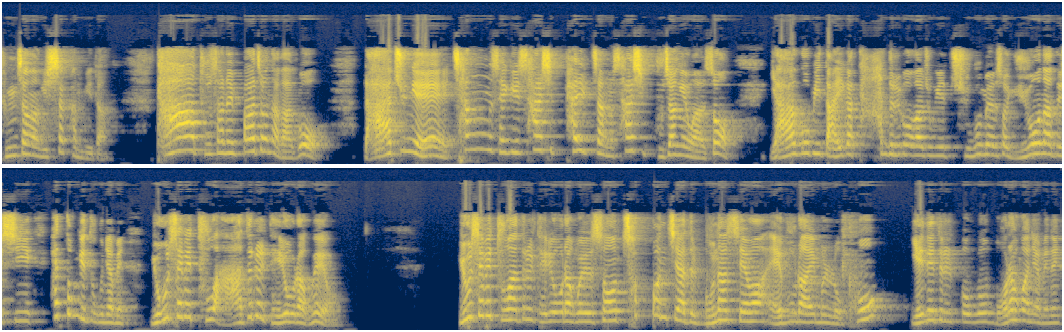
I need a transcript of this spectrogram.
등장하기 시작합니다. 다 두 사람이 빠져나가고 나중에 창세기 48장, 49장에 와서 야곱이 나이가 다 늙어가지고 죽으면서 유언하듯이 했던 게 누구냐면 요셉의 두 아들을 데려오라고 해요. 요셉의 두 아들을 데려오라고 해서 첫 번째 아들 문하세와 에브라임을 놓고 얘네들을 보고 뭐라고 하냐면은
